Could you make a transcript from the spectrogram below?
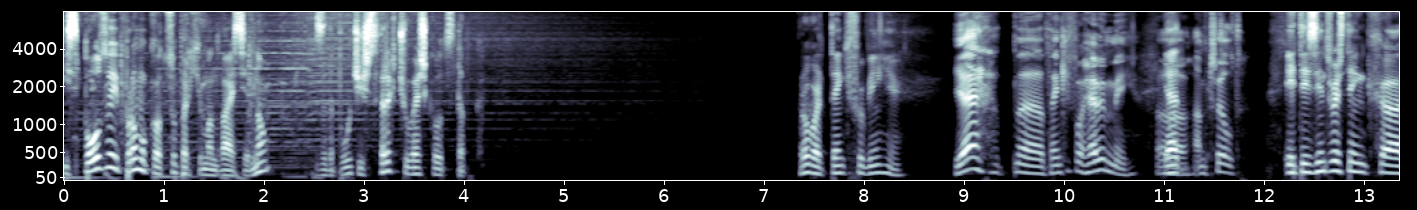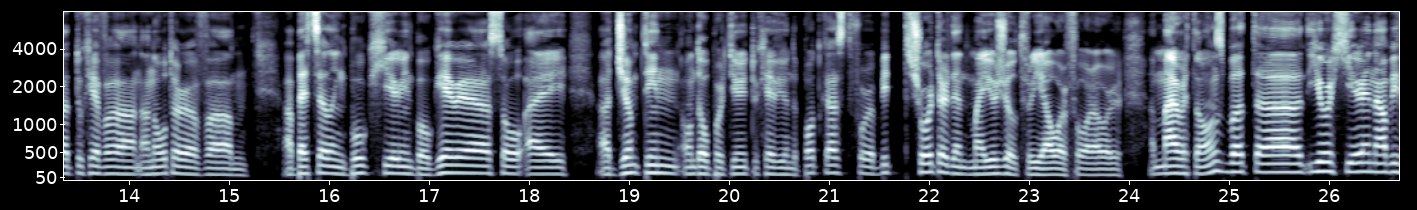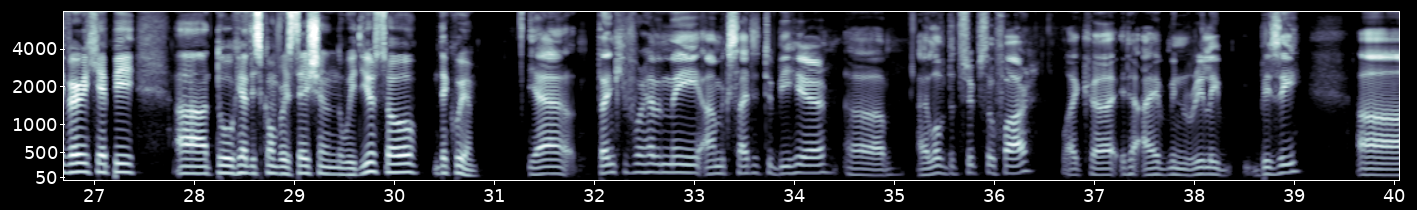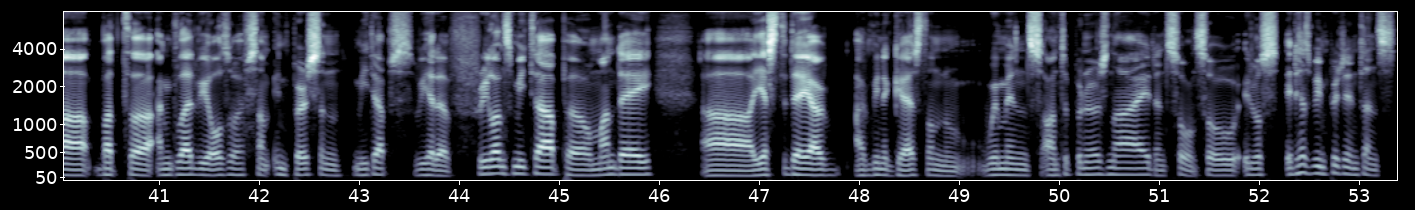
Използвай промокод SUPERHUMAN21, за да получиш свръхчовешка отстъпка. Robert, thank you for being here. Yeah, uh, thank you for having me. Uh, Yeah. I'm thrilled. It is interesting uh, to have a, an author of um, a best-selling book here in Bulgaria. So I uh, jumped in on the opportunity to have you on the podcast for a bit shorter than my usual three-hour, four-hour uh, marathons. But uh, you're here, and I'll be very happy uh, to have this conversation with you. So, děkuji. Yeah, thank you for having me. I'm excited to be here. Uh, I love the trip so far. Like, uh, it, I've been really busy. Uh, but uh, I'm glad we also have some in-person meetups. We had a freelance meetup uh, on Monday. Uh, yesterday, I've, I've been a guest on Women's Entrepreneurs Night and so on. So it was it has been pretty intense.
